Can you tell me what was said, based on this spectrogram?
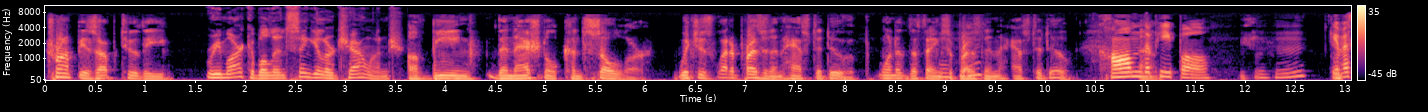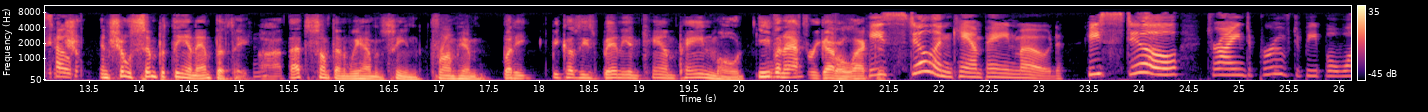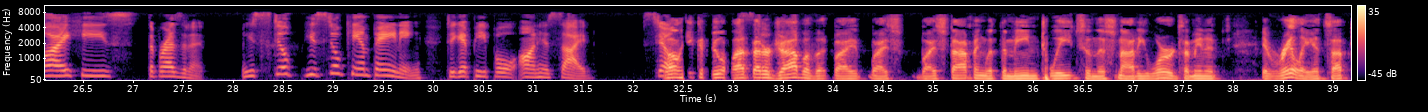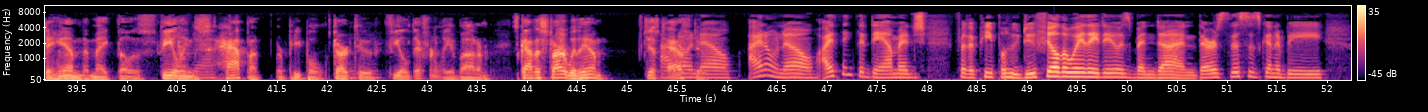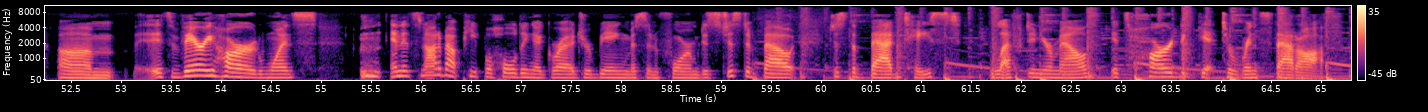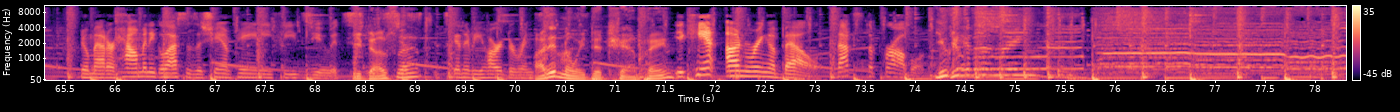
trump is up to the Remarkable and singular challenge. of being the national consoler which is what a president has to do one of the things a Mhm. president has to do Calm the Um, people. hmm Give us hope. and show, and show sympathy and empathy. Uh, that's something we haven't seen from him, but he because he's been in campaign mode even after he got elected. He's still in campaign mode. He's still trying to prove to people why he's the president. He's still he's still campaigning to get people on his side. Still. well, he could do a lot better job of it by by by stopping with the mean tweets and the snotty words. I mean, it it really it's up to him to make those feelings Yeah. happen, where people start to feel differently about him. It's got to start with him. Just I don't to. know. I don't know. I think the damage for the people who do feel the way they do has been done. There's this is going to be um it's very hard once and it's not about people holding a grudge or being misinformed. It's just about just the bad taste left in your mouth. It's hard to get to rinse that off. No matter how many glasses of champagne he feeds you, it's He does it's just- that? It's going to be hard to rinse. I didn't off. know he did champagne. You can't unring a bell. That's the problem. You Give it a ring.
